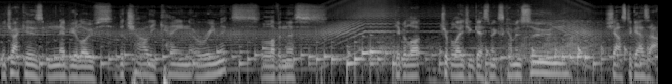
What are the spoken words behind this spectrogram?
The track is Nebulos, the Charlie Kane remix. Loving this. Keep it locked. Triple Agent guest mix coming soon. Shouts to Gaza.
